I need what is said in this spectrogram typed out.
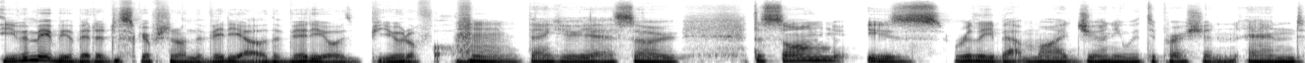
even maybe a bit of description on the video. The video is beautiful. Thank you. Yeah. So the song is really about my journey with depression. And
